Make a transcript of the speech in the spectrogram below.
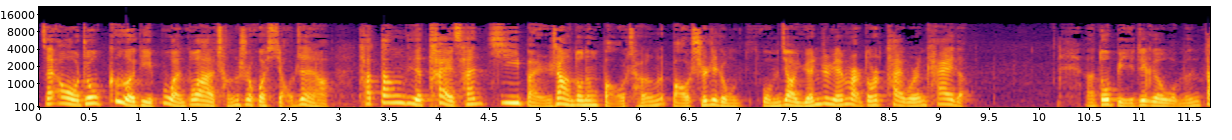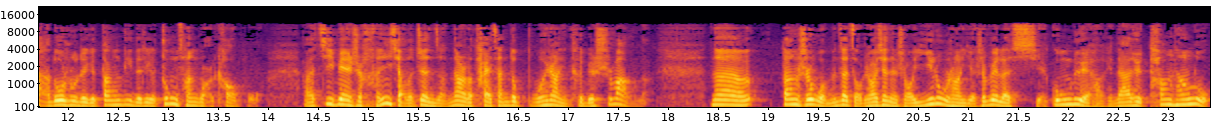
在澳洲各地不管多大的城市或小镇哈，它当地的泰餐基本上都能保成保持这种我们叫原汁原味，都是泰国人开的。啊，都比这个我们大多数这个当地的这个中餐馆靠谱啊！即便是很小的镇子，那儿的泰餐都不会让你特别失望的。那当时我们在走这条线的时候，一路上也是为了写攻略哈，给大家去趟趟路。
